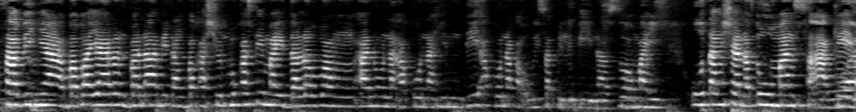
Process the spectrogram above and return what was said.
sabi niya, babayaran ba namin ang bakasyon mo? Kasi may dalawang ano na ako na hindi ako nakauwi sa Pilipinas. So may utang siya na 2 months sa akin.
